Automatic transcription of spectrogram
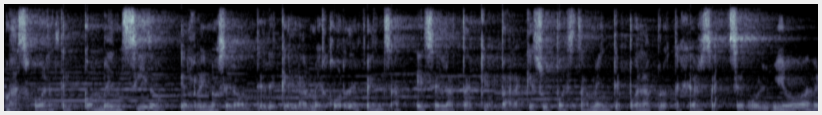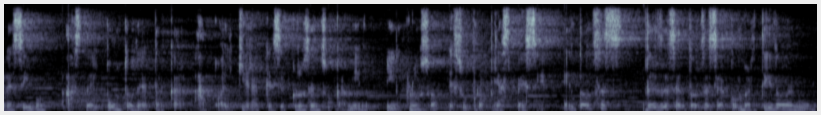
más fuerte, convencido el rinoceronte de que la mejor defensa es el ataque para que supuestamente pueda protegerse, se volvió agresivo hasta el punto de atacar a cualquiera que se cruce en su camino, incluso de su propia especie. Entonces, desde ese entonces se ha convertido en,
